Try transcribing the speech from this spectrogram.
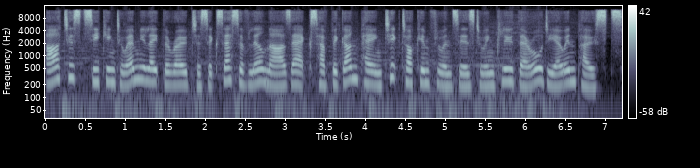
Artists seeking to emulate the road to success of Lil Nas X have begun paying TikTok influencers to include their audio in posts.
